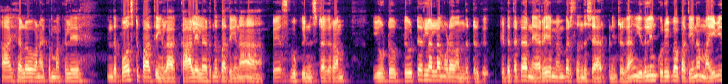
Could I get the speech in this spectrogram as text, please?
ஹாய் ஹலோ வணக்கம் மக்களே. இந்த போஸ்ட் பார்த்தீங்களா? காலையிலேருந்து பார்த்தீங்கன்னா ஃபேஸ்புக் இன்ஸ்டாகிராம் யூடியூப் ட்விட்டர்லலாம் கூட வந்துட்டுருக்கு. கிட்டத்தட்ட நிறைய மெம்பர்ஸ் வந்து ஷேர் பண்ணிட்டுருக்காங்க. இதுலேயும் குறிப்பாக பார்த்தீங்கன்னா மைவி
